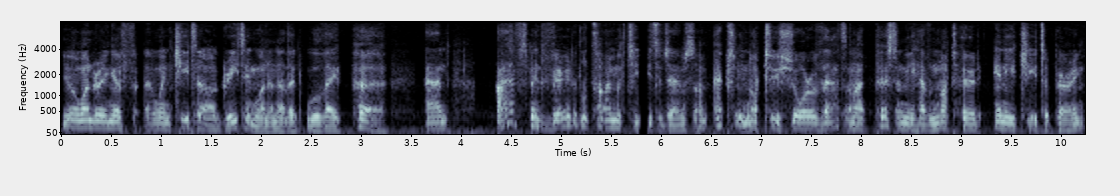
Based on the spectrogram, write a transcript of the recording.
You're wondering if uh, when cheetah are greeting one another, will they purr? And I have spent very little time with cheetah, James, so I'm actually not too sure of that, and I personally have not heard any cheetah purring.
